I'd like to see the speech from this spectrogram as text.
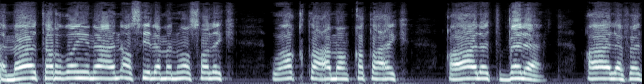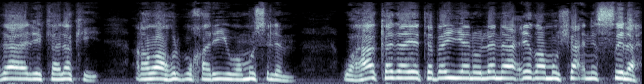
أما ترضين أن أصل من وصلك وأقطع من قطعك؟ قالت بلى. قال فذلك لك. رواه البخاري ومسلم. وهكذا يتبين لنا عظم شأن الصلة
